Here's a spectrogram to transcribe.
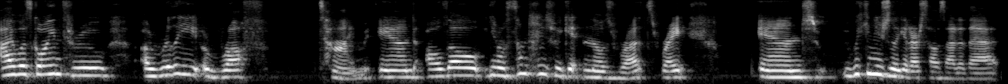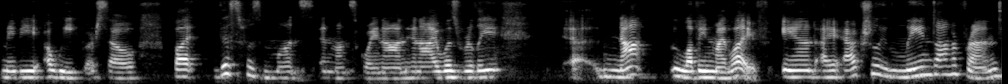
I was going through a really rough time. And although, you know, sometimes we get in those ruts, right? And we can usually get ourselves out of that maybe a week or so. But this was months and months going on. And I was really uh, not loving my life. And I actually leaned on a friend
